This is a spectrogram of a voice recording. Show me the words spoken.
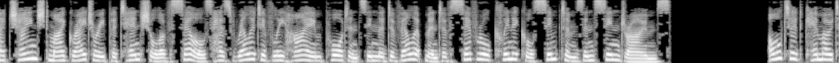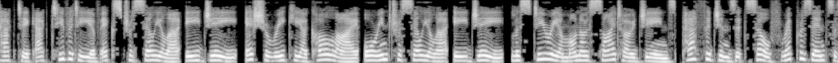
A changed migratory potential of cells has relatively high importance in the development of several clinical symptoms and syndromes. Altered chemotactic activity of extracellular e.g., Escherichia coli or intracellular e.g., Listeria monocytogenes pathogens itself represents a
